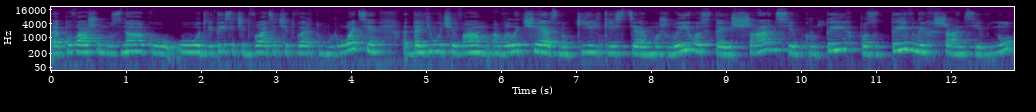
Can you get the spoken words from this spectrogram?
е, по вашому знаку у 2024 році, даючи вам величезну кількість можливостей, шансів, крутих, позитивних шансів. Ну,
